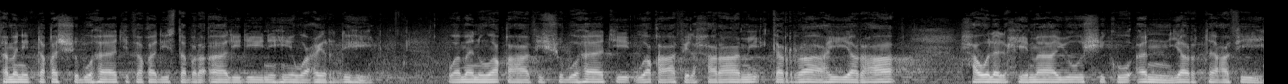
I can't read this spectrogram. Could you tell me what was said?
فمن اتقى الشبهات فقد استبرأ لدينه وعرضه. ومن وقع في الشبهات وقع في الحرام كالراعي يرعى حول الحمى يوشك أن يرتع فيه.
